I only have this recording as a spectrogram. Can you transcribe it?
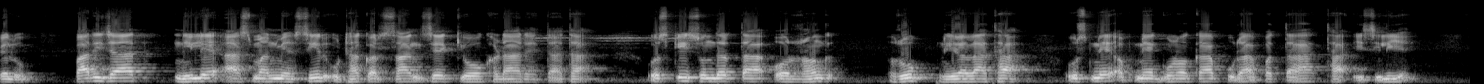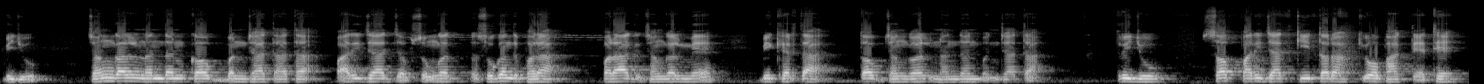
પેલું पारिजात नीले आसमान में सिर उठाकर शान से क्यों खड़ा रहता था उसकी सुंदरता और रंग रूप निराला था उसने अपने गुणों का पूरा पता था इसलिए बीजू जंगल नंदन कब बन जाता था पारिजात जब सुगंध सुगंध भरा पराग जंगल में बिखेरता, तब जंगल नंदन बन जाता। त्रीजू सब पारिजात की तरह क्यों भागते थे?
